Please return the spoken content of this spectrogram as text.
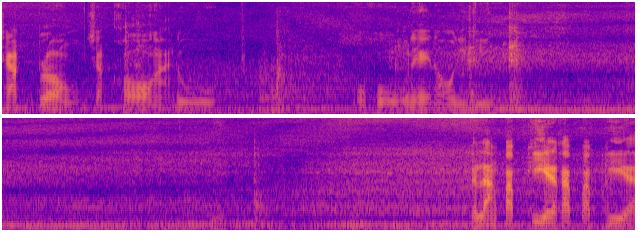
ชักร่อง ชักคลองฮะ ดู โอ้โห แน่นอนจริงๆกำลังปรับเกียร์นะครับ ปรับเกียร์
